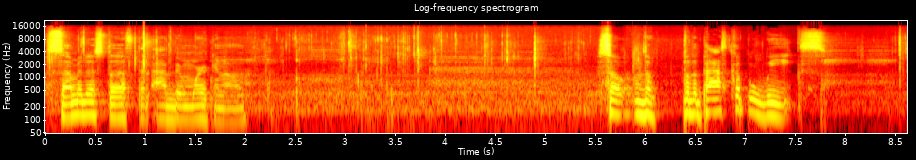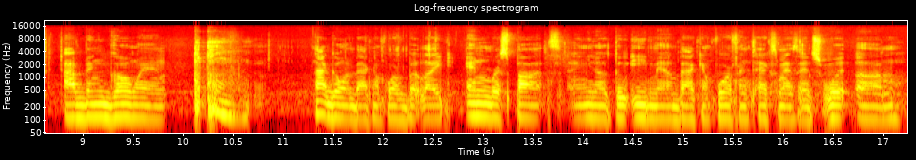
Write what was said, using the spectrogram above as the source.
some of the stuff that I've been working on. So the for the past couple weeks, I've been going, not going back and forth, but like in response, and you know, through email, back and forth, and text message with um,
